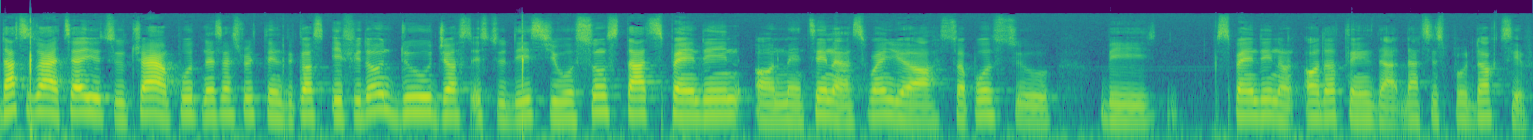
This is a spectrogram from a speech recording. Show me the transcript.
that is why I tell you to try and put necessary things because if you don't do justice to this, you will soon start spending on maintenance when you are supposed to be spending on other things that, that is productive.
